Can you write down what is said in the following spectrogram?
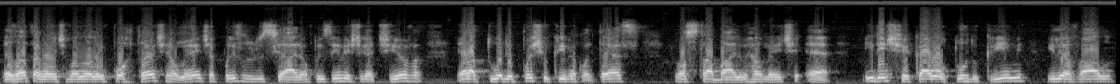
Exatamente, Manuel. É importante realmente. A Polícia Judiciária é uma polícia investigativa, ela atua depois que o crime acontece. Nosso trabalho realmente é identificar o autor do crime e levá-lo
